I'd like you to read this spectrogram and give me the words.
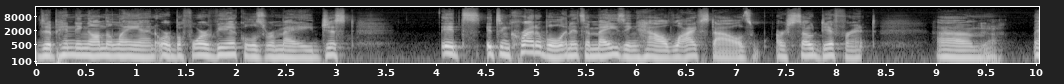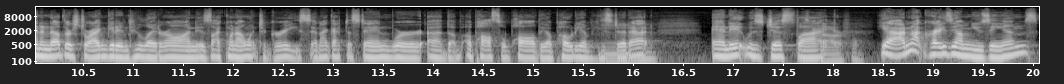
depending on the land or before vehicles were made. Just it's it's incredible and it's amazing how lifestyles are so different. Um, Yeah. And another story I can get into later on is like when I went to Greece and I got to stand where uh, the Apostle Paul, the podium he stood at, and it was just like, yeah, I'm not crazy on museums,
